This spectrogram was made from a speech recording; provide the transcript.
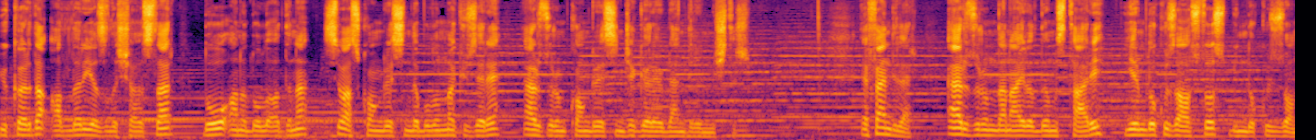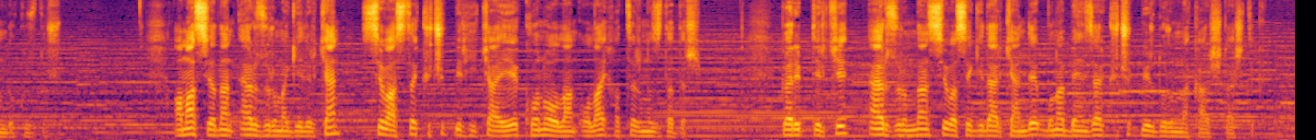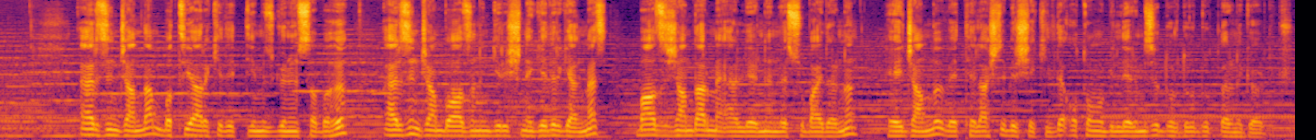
Yukarıda adları yazılı şahıslar Doğu Anadolu adına Sivas Kongresi'nde bulunmak üzere Erzurum Kongresi'nce görevlendirilmiştir. Efendiler, Erzurum'dan ayrıldığımız tarih 29 Ağustos 1919'dur. Amasya'dan Erzurum'a gelirken Sivas'ta küçük bir hikayeye konu olan olay hatırınızdadır. Gariptir ki Erzurum'dan Sivas'a giderken de buna benzer küçük bir durumla karşılaştık. Erzincan'dan batıya hareket ettiğimiz günün sabahı Erzincan Boğazı'nın girişine gelir gelmez bazı jandarma erlerinin ve subaylarının heyecanlı ve telaşlı bir şekilde otomobillerimizi durdurduklarını gördük.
